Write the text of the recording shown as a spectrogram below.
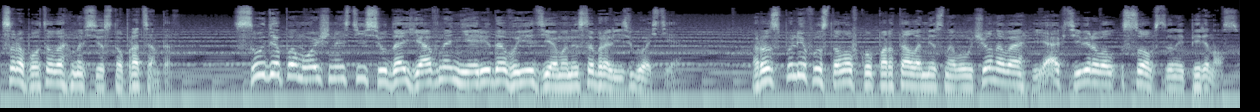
сработало на все сто процентов. Судя по мощности, сюда явно не рядовые демоны собрались в гости. Распылив установку портала местного ученого, я активировал собственный перенос.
